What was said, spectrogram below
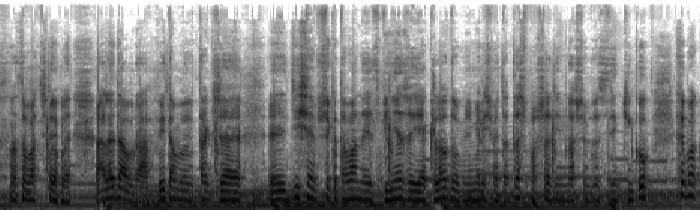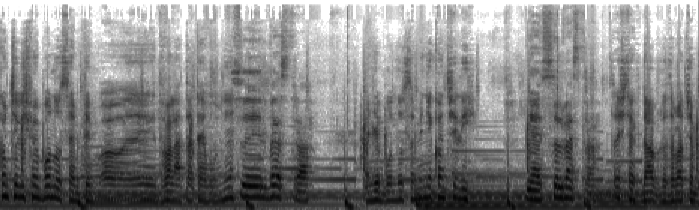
No zobaczymy, ale dobra, witam także y, dzisiaj przygotowany jest pieniędzy jak lodu, my mieliśmy to też w poprzednim naszym odcinku, chyba kończyliśmy bonusem tym o, y, dwa lata temu, nie? Sylwestra. A nie bonusem, my nie kończyli. Nie, z Sylwestra. Coś tak, dobra, zobaczymy.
